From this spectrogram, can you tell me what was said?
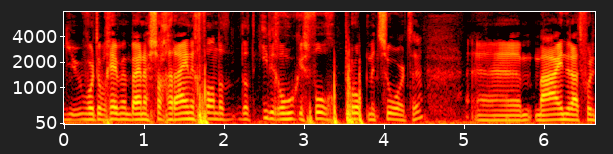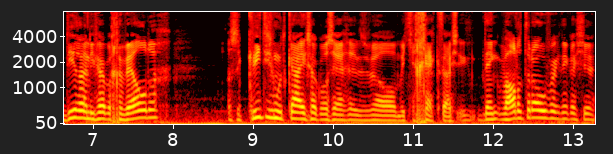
je, wordt op een gegeven moment bijna zagrijnig van dat, dat iedere hoek is volgepropt met soorten. Uh, maar inderdaad, voor de dierenliefhebber geweldig. Als ik kritisch moet kijken, zou ik wel zeggen, het is wel een beetje gek. Ik denk, we hadden het erover. Ik denk als je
